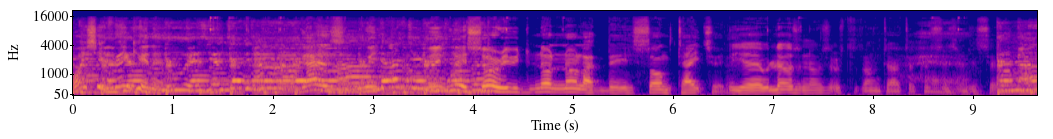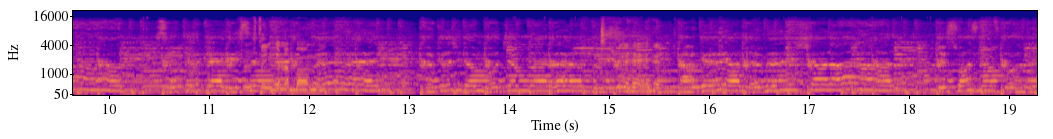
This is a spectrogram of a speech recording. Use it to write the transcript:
Why is she thinking it? Guys, we, we, we're sorry we do not know like the song title. Yeah, let us know the song title because it's really just uh, She thinking about me. this was not for the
